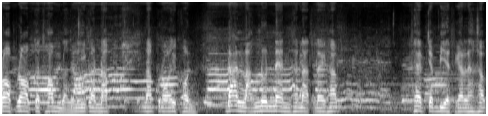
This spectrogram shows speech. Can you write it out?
รอบๆกระท่อมหลังนี้ก็นับนับร้อยคน ด้านหลังนุ่นแน่นขนาดเลยครับ แทบจะเบียดกันแล้วครับ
